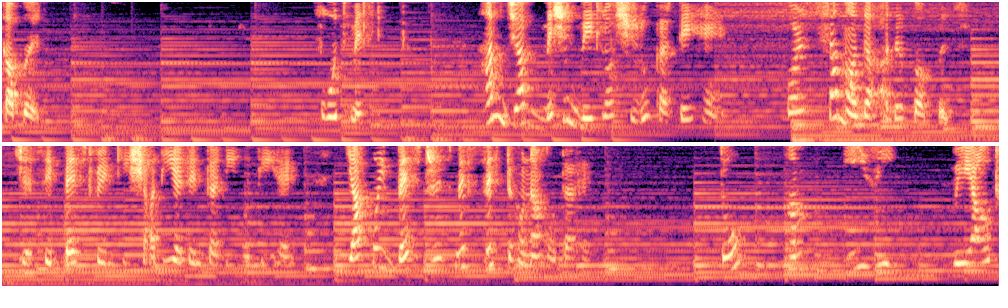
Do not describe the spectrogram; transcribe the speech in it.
cupboard. Fourth mistake. हम जब मिशन वेट लॉस शुरू करते हैं for some or the other purpose जैसे बेस्ट फ्रेंड की शादी अटेंड करनी होती है, या कोई बेस्ट ड्रेस में फिट होना होता है तो हम इजी वे आउट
